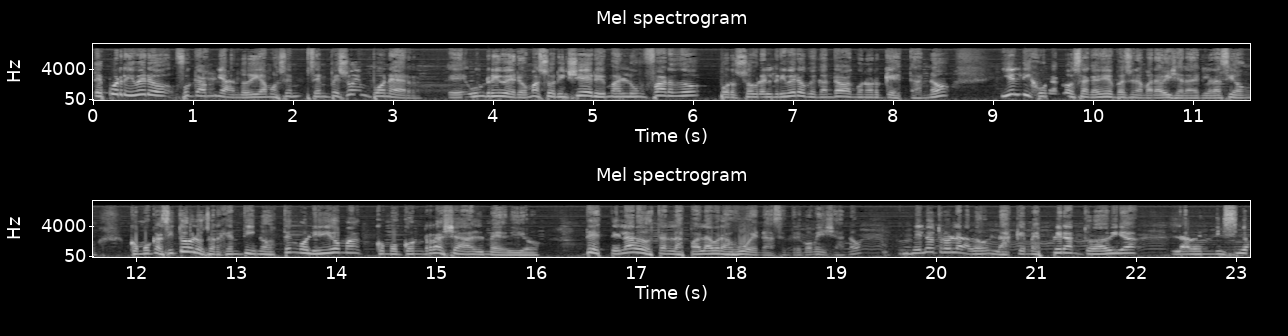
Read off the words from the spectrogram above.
después Rivero fue cambiando, digamos, se, empezó a imponer eh, un Rivero más orillero y más lunfardo por sobre el Rivero que cantaba con orquestas, ¿no? Y él dijo una cosa que a mí me parece una maravilla la declaración, como casi todos los argentinos, tengo el idioma como con raya al medio. De este lado están las palabras buenas, entre comillas, ¿no? Y del otro lado, las que me esperan todavía la bendición,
